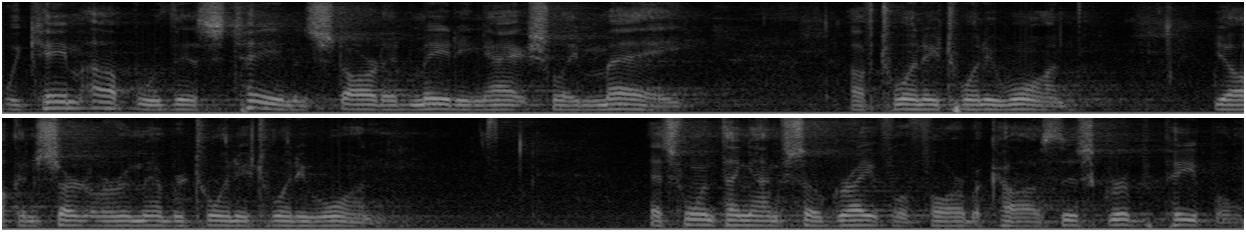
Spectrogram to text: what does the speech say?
we came up with this team and started meeting actually May of 2021. Y'all can certainly remember 2021. That's one thing I'm so grateful for because this group of people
